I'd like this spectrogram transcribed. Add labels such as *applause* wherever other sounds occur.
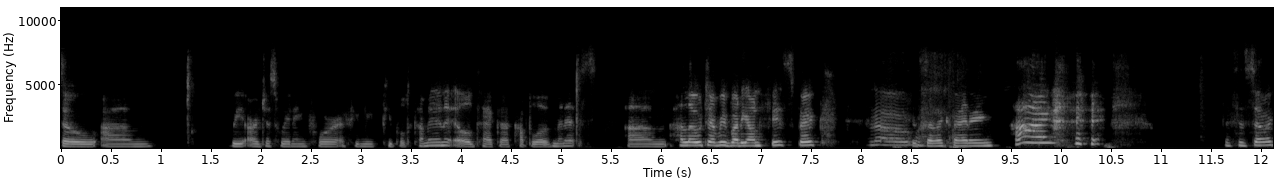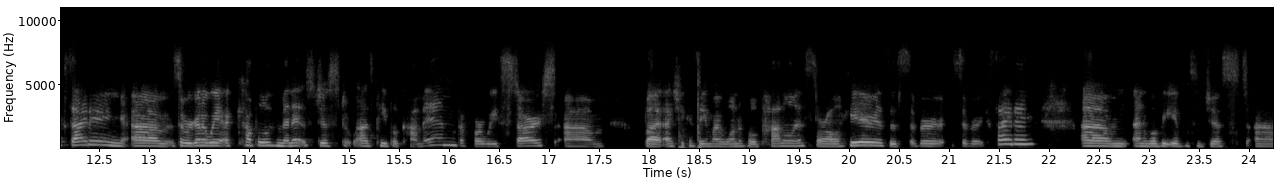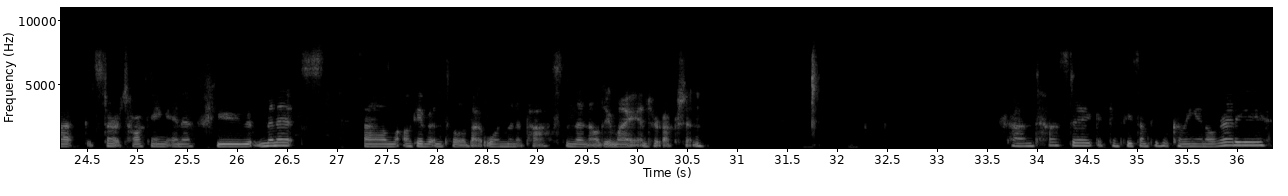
So um, we are just waiting for a few people to come in. It'll take a couple of minutes. Um, hello to everybody on Facebook. Hello. This is so exciting. Hi. *laughs* this is so exciting. Um, so we're going to wait a couple of minutes just as people come in before we start. Um, but as you can see, my wonderful panelists are all here. This is super, super exciting. Um, and we'll be able to just uh, start talking in a few minutes. Um, I'll give it until about one minute past and then I'll do my introduction. Fantastic. I can see some people coming in already.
